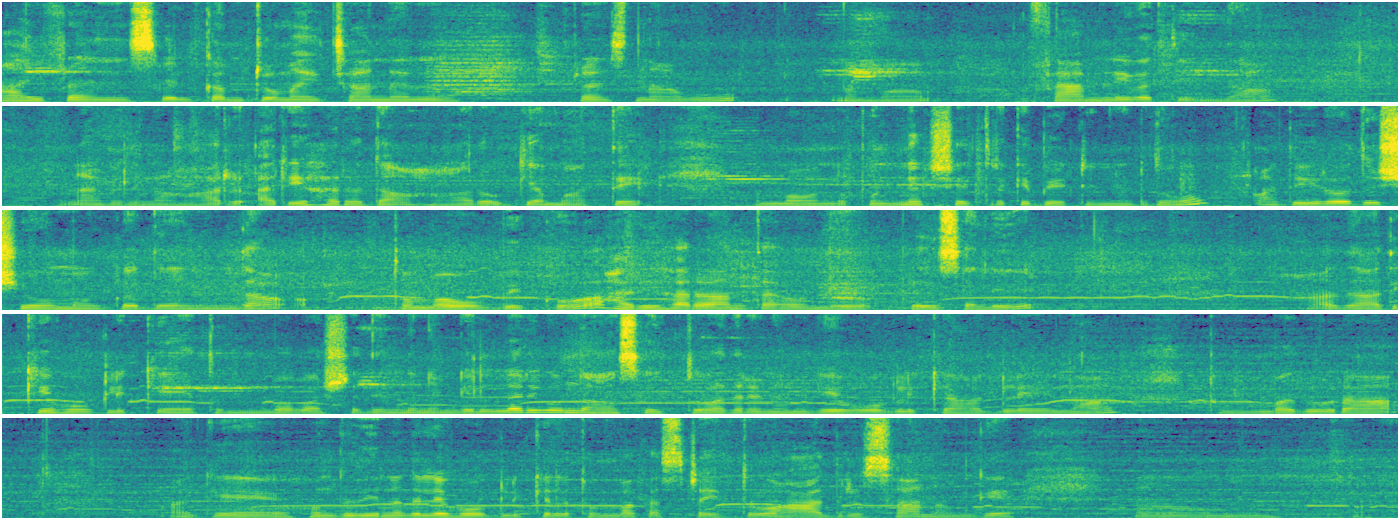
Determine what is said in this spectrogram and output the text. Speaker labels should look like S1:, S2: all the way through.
S1: Hi friends welcome to my channel friends ನಾವು ನಮ್ಮ family ವತಿಯಿಂದ ನಾವೆಲ್ಲ ಹರ್ ಹರಿಹರದ ಆರೋಗ್ಯ ಮಾತೆ ನಮ್ಮ ಒಂದು ಪುಣ್ಯಕ್ಷೇತ್ರಕ್ಕೆ ಭೇಟಿ ನೀಡಿದ್ದು ಅದು ಇರೋದು ಶಿವಮೊಗ್ಗದಿಂದ ತುಂಬ ಹೋಗಬೇಕು, ಹರಿಹರ ಅಂತ ಒಂದು ಪ್ಲೇಸಲ್ಲಿ ಅದು ಅದಕ್ಕೆ ಹೋಗಲಿಕ್ಕೆ ತುಂಬ ವರ್ಷದಿಂದ ನಮಗೆಲ್ಲರಿಗೂ ಒಂದು ಆಸೆ ಇತ್ತು, ಆದರೆ ನಮಗೆ ಹೋಗಲಿಕ್ಕೆ ಆಗಲೇ ಇಲ್ಲ. ತುಂಬ ದೂರ ಹಾಗೆ ಒಂದು ದಿನದಲ್ಲೇ ಹೋಗಲಿಕ್ಕೆಲ್ಲ ತುಂಬ ಕಷ್ಟ ಇತ್ತು. ಆದರೂ ಸಹ ನಮಗೆ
